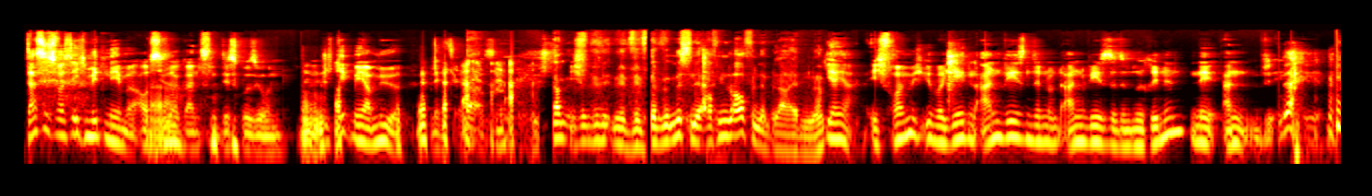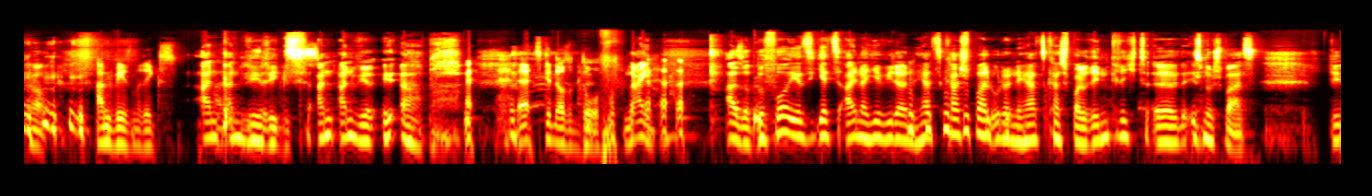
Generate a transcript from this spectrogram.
das ist, was ich mitnehme aus dieser ganzen Diskussion. Ich gebe mir ja Mühe, letztendlich. Ne? Ja, wir, wir, wir, müssen ja auf dem Laufenden bleiben. Ne? Ja, ja, ich freue mich über jeden Anwesenden und Anwesenderinnen. Nee, an, ja, Anwesen Rix. An, Anwirix. An, Anwir, ah, boah. Er ist genauso doof. Nein. Also, bevor jetzt, jetzt einer hier wieder ein Herzkasperl oder eine Herzkasperlrin kriegt, äh, ist nur Spaß. Wir,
